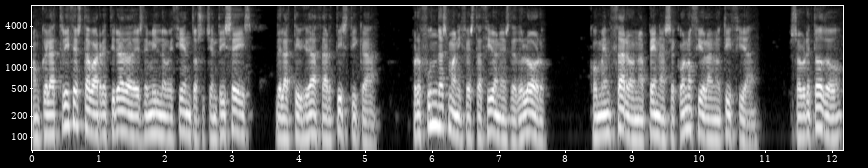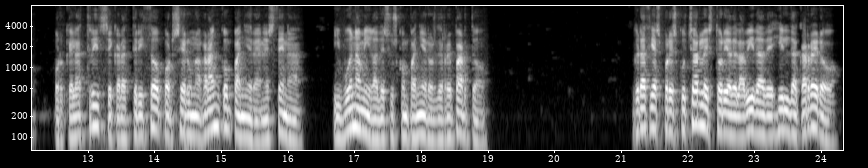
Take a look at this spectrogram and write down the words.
Aunque la actriz estaba retirada desde 1986, de la actividad artística, profundas manifestaciones de dolor comenzaron apenas se conoció la noticia, sobre todo porque la actriz se caracterizó por ser una gran compañera en escena y buena amiga de sus compañeros de reparto. Gracias por escuchar la historia de la vida de Hilda Carrero.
